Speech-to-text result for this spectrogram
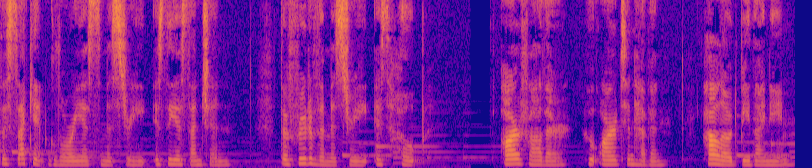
The second glorious mystery is the Ascension. The fruit of the mystery is hope. Our Father, who art in heaven, hallowed be thy name.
